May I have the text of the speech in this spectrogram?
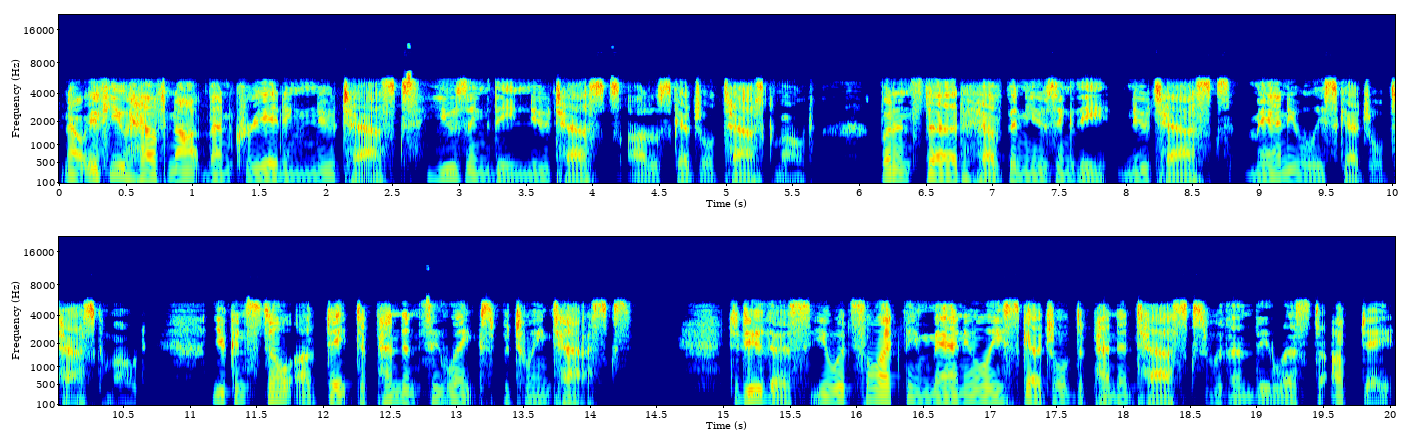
Now, if you have not been creating new tasks using the New Tasks Auto-Scheduled Task mode, but instead have been using the New Tasks Manually Scheduled Task mode, you can still update dependency links between tasks. To do this, you would select the manually scheduled dependent tasks within the list to update,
